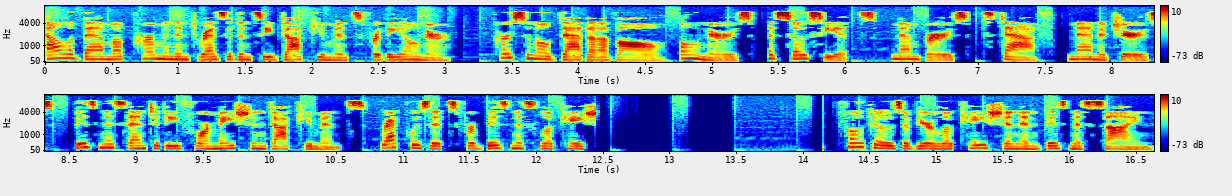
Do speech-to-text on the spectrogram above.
Alabama permanent residency documents for the owner. Personal data of all owners, associates, members, staff, managers, business entity formation documents, requisites for business location. Photos of your location and business sign.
